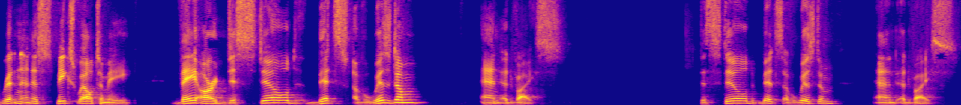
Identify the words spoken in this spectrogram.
written, and this speaks well to me, they are distilled bits of wisdom and advice distilled bits of wisdom and advice.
